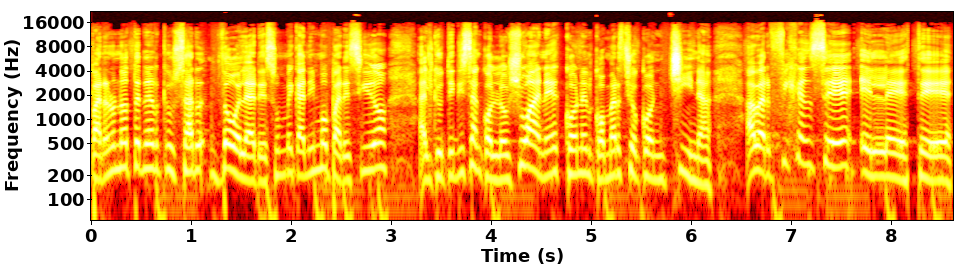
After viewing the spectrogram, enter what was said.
para no tener que usar dólares. Un mecanismo parecido al que utilizan con los yuanes, con el comercio con China. A ver, fíjense, el este,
